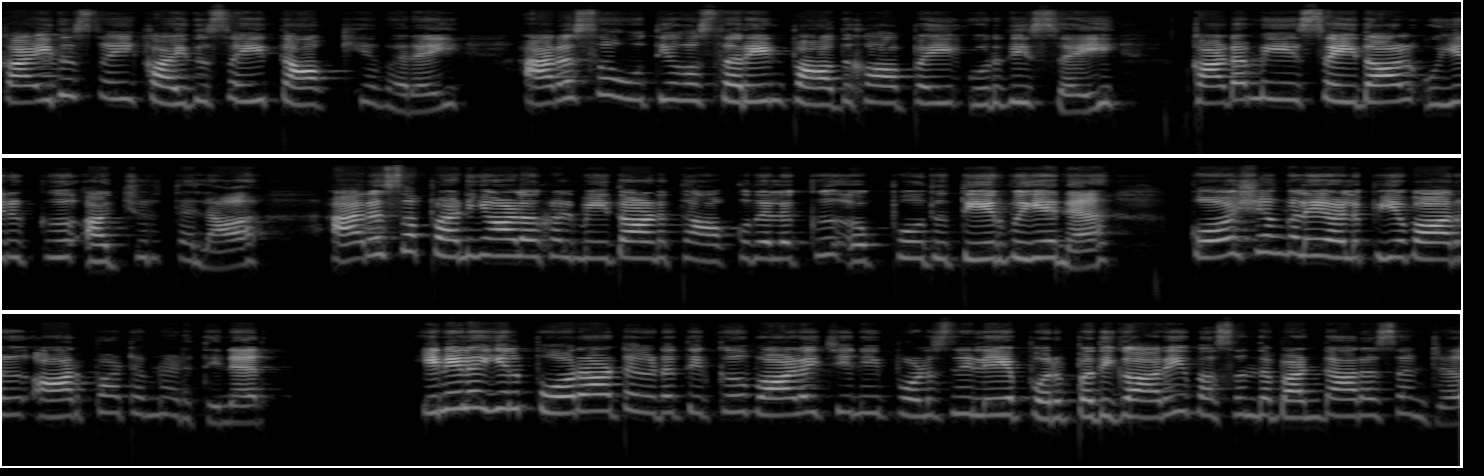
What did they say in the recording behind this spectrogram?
கைது செய் கைது செய் தாக்கியவரை அரசு உத்தியோகஸ்தரின் பாதுகாப்பை உறுதி செய் கடமையை செய்தால் உயிருக்கு அச்சுறுத்தலா அரச பணியாளர்கள் மீதான தாக்குதலுக்கு எப்போது தீர்வு என கோஷங்களை எழுப்பியவாறு ஆர்ப்பாட்டம் நடத்தினர். இந்நிலையில் போராட்ட இடத்திற்கு வாழைச்சேனை போலீஸ் நிலைய பொறுப்பதிகாரி வசந்த பண்டார சென்று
